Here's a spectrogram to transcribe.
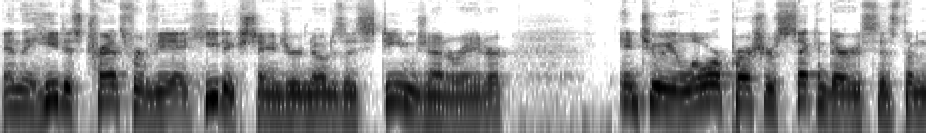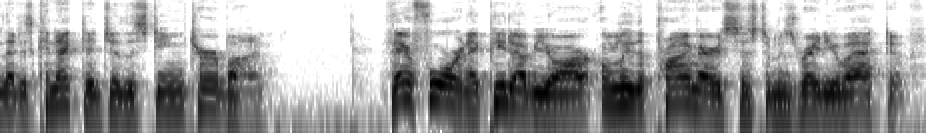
and the heat is transferred via a heat exchanger known as a steam generator into a lower pressure secondary system that is connected to the steam turbine. Therefore, in a PWR, only the primary system is radioactive.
